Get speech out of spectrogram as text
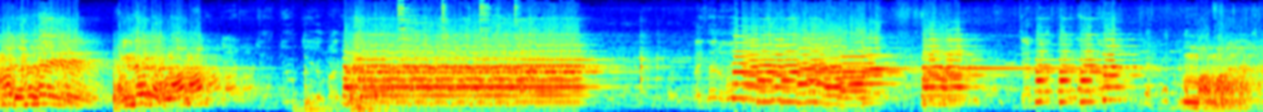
की जन्म में भंगना का प्रणाम मामा।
